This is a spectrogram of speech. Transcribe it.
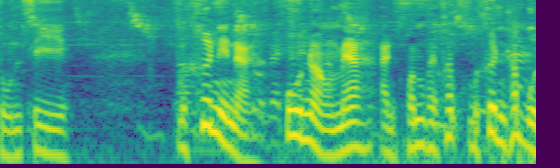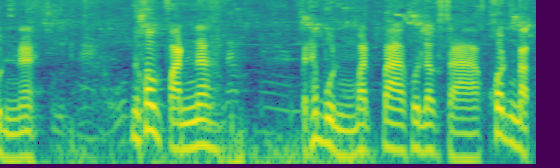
ศูนย์สี่เมื่อขึ้นนี่นะผู้หน่องแม่อันผมไปเมื่อขึ้นทำบุญนะในความฝันนะไปทำบุญวัดป่าคนรักษาคนบัก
